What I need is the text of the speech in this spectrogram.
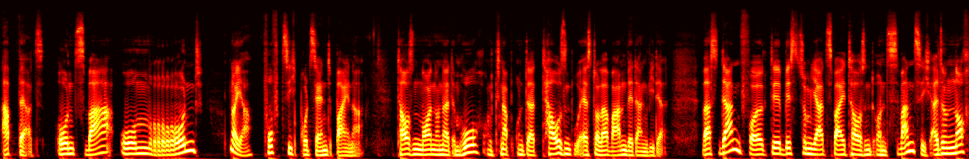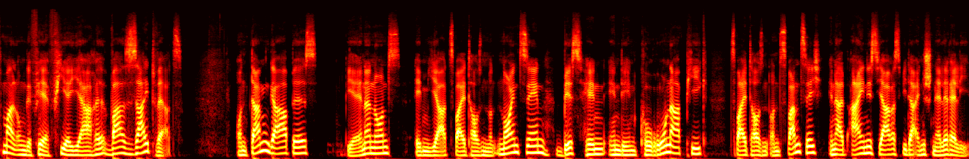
abwärts. Und zwar um rund, naja, 50 Prozent beinahe. 1900 im Hoch und knapp unter 1000 US-Dollar waren wir dann wieder. Was dann folgte bis zum Jahr 2020, also nochmal ungefähr vier Jahre, war seitwärts. Und dann gab es wir erinnern uns, im Jahr 2019 bis hin in den Corona-Peak 2020 innerhalb eines Jahres wieder eine schnelle Rallye.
